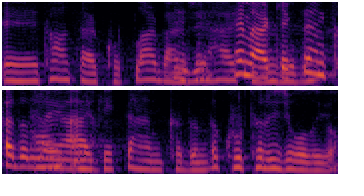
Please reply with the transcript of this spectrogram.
e, tensel kotlar bence Hem herkesin erkekte dolabı- hem kadında hem yani. erkekte hem kadında kurtarıcı oluyor.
